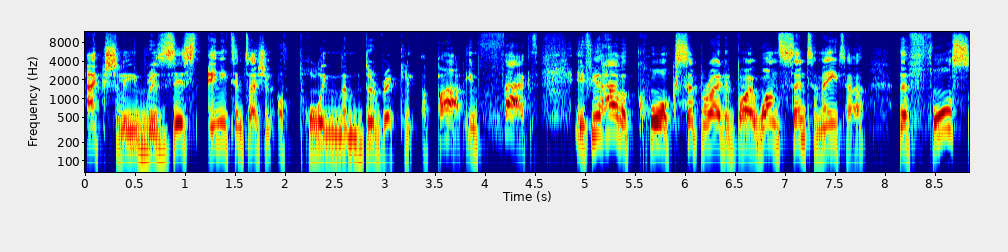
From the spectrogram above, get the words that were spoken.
actually resist any temptation of pulling them directly apart. In fact, if you have a quark separated by one centimeter, the force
